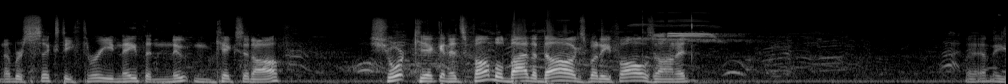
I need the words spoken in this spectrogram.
Number 63, Nathan Newton kicks it off. Short kick, and it's fumbled by the Dogs, but he falls on it. Let me,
